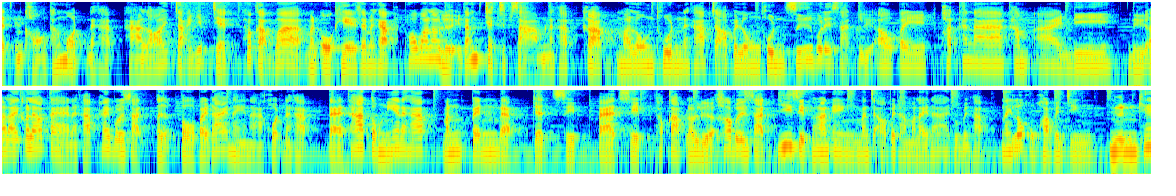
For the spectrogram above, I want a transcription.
27 ของทั้งหมดนะครับหาร้อยจ่าย 27 เท่ากับว่ามันโอเคใช่ไหมครับเพราะว่าเราเหลืออีกตั้ง 73นะครับกลับมาลงทุนนะครับจะเอาไปลงทุนซื้อบริษัทหรือเอาไปพัฒนาทำ R&D หรืออะไรก็แล้วแต่นะครับ ให้บริษัทเติบโตไปได้ในอนาคตนะครับ แต่ถ้าตรงนี้นะครับ มันเป็นแบบ 70 80 เท่ากับเราเหลือเข้าบริษัท 20 เท่านั้นเอง มันจะเอาไปทำอะไรได้ถูกไหมครับ ในโลกของความเป็นจริง เงินแค่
